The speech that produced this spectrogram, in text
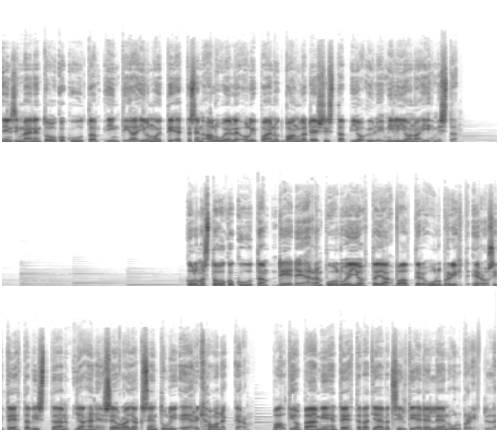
ensimmäinen toukokuuta Intia ilmoitti, että sen alueelle oli painut Bangladeshista jo yli miljoona ihmistä – 3. toukokuuta DDRn puoluejohtaja Walter Ulbricht erosi tehtävistään ja hänen seuraajakseen tuli Erik Honecker. Valtion päämiehen tehtävät jäivät silti edelleen Ulbrichtille.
